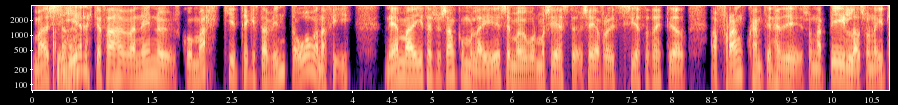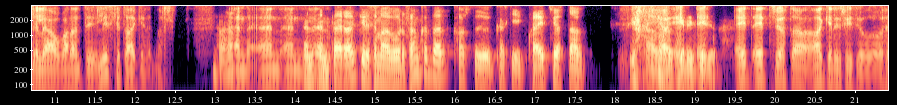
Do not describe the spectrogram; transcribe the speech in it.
Maður að- sér ekki að það hefur neinu sko marki tekist að vinda ofan að því nema í þessu samkómulagi sem við vorum að segja, segja frá í síðasta þætti að, að framkvæmdin hefði svona bílað svona liðskiptaðagerðinar. Já, já. En, en, en, En, þær aðgerið sem að voru framkvæmdar kostuðu kannski hvað eitt af, já, aðgerið eitt, sjötta aðgerið í Svíþjóð og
